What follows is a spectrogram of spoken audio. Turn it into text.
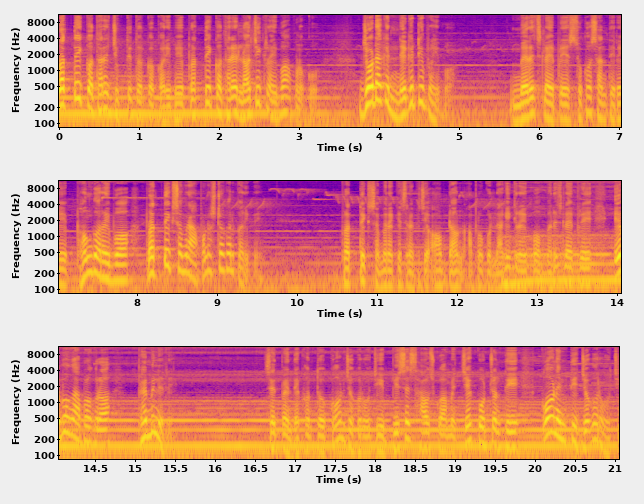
प्रत्येक कथा जुक्ति तर्क करेंगे प्रत्येक कथा लजिक रोक कि नेगेटिव रहा मेरेज लाइफ सुख शांति में भंग रत्येक समय आपड़ स्ट्रगल करेंगे प्रत्येक समय किसी ना कि अपडाउन आप लग रेज लाइफ आप फैमिली रे। से देखो कौन जग रो विशेष हाउस को आम चेक करोग रोज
